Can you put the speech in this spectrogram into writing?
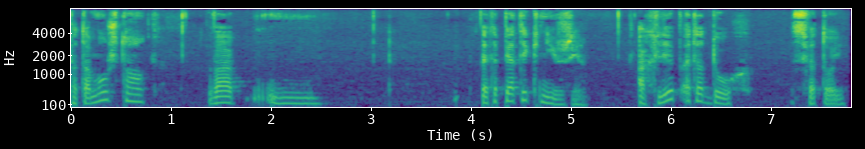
Потому что во, это пятикнижие, а хлеб это Дух Святой.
